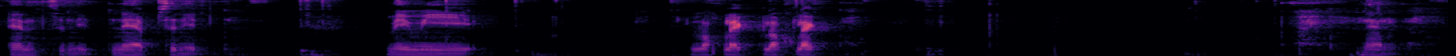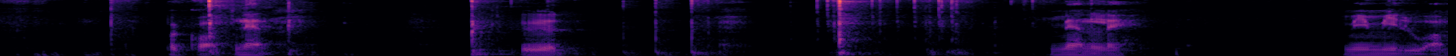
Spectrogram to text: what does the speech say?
แน่นสนิทแนบสนิท ไม่มีล็อกแรกล็อกแรกแน่นประกอบแน่นคือแม่นเลย ไม่มีหลวม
